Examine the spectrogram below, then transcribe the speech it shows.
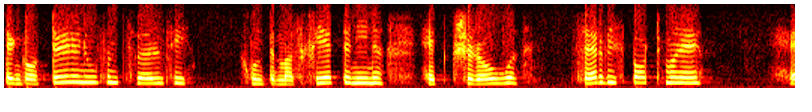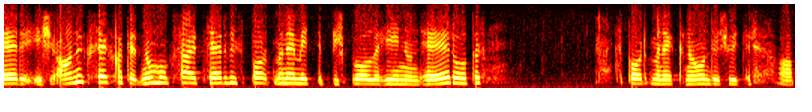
Dann geht die Türen auf um 12 Uhr, kommt der Maskierte rein, hat geschrauen, Serviceportemonnaie. Er ist angesagt, hat nochmal gesagt, Serviceportemonnaie mit der Pistole hin und her, oder? Das Portemonnaie genommen und ist wieder ab.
